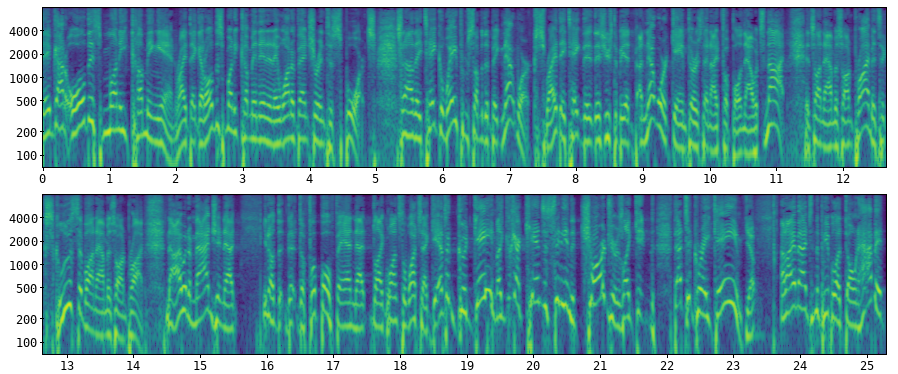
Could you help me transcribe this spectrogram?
They've got all this money coming in, right? They got all this money coming in and they want to venture into sports. So now they take away from some of the big networks, right? They take the, this used to be a, a network game Thursday night football. Now it's not. It's on Amazon Prime. It's exclusive on Amazon Prime. Now I would imagine that, you know, the, the, the football fan that like wants to watch that game, that's a good game. Like you got Kansas City and the Chargers. Like it, that's a great game. Yep. And I imagine the people that don't have it,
